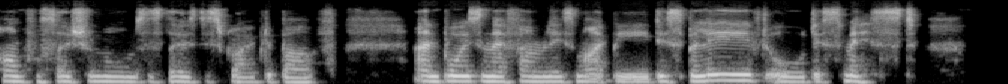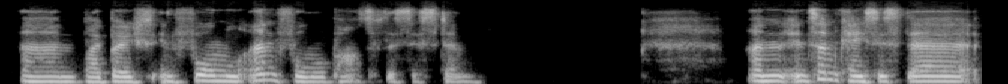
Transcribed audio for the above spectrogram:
harmful social norms as those described above and boys and their families might be disbelieved or dismissed um, by both informal and formal parts of the system. And in some cases, the,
